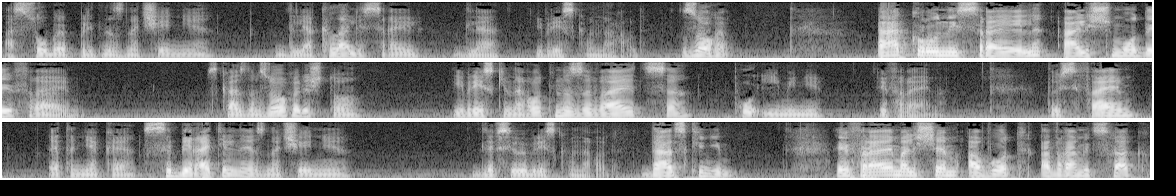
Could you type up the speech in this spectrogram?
особое предназначение для клаль Исраэль, для еврейского народа. Зора. Акрун Исраэль аль шмода Ефраим. Сказано в Зогаре, что еврейский народ называется по имени Ефраима. То есть Ефраим – это некое собирательное значение для всего еврейского народа. Датскиним. Ефраим аль-шем авот Авраам Ицхак.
